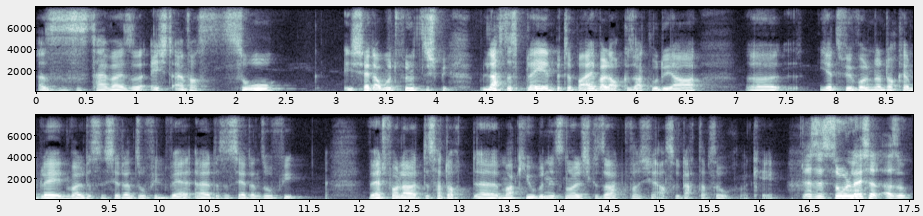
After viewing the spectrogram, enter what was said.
Also, es ist teilweise echt einfach so. Ich hätte auch mit 50 Spielen. Lasst das Play-In bitte bei, weil auch gesagt wurde, ja, äh, jetzt wir wollen dann doch kein Play-In, weil das ist ja dann so viel wert, äh, das ist ja dann so viel wertvoller. Das hat auch äh, Mark Cuban jetzt neulich gesagt, was ich mir auch so gedacht habe, so, okay. Das ist so Oh. lächerlich. Also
